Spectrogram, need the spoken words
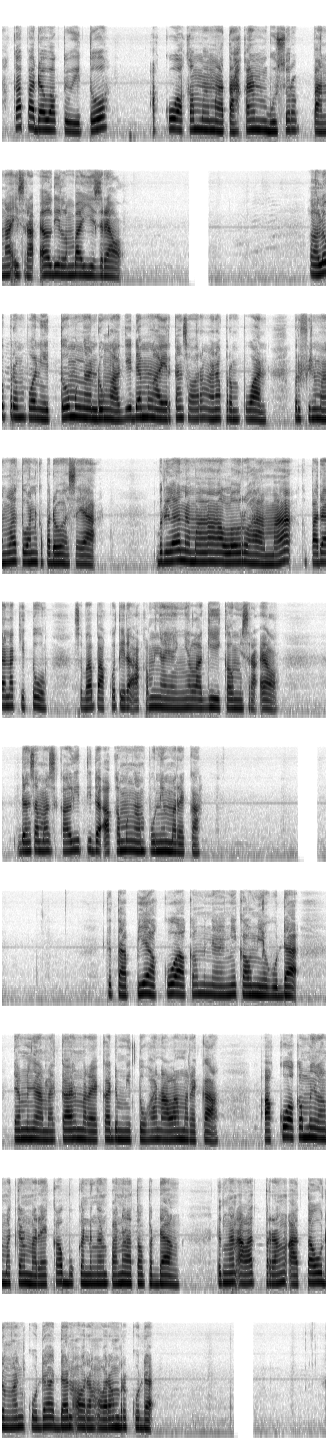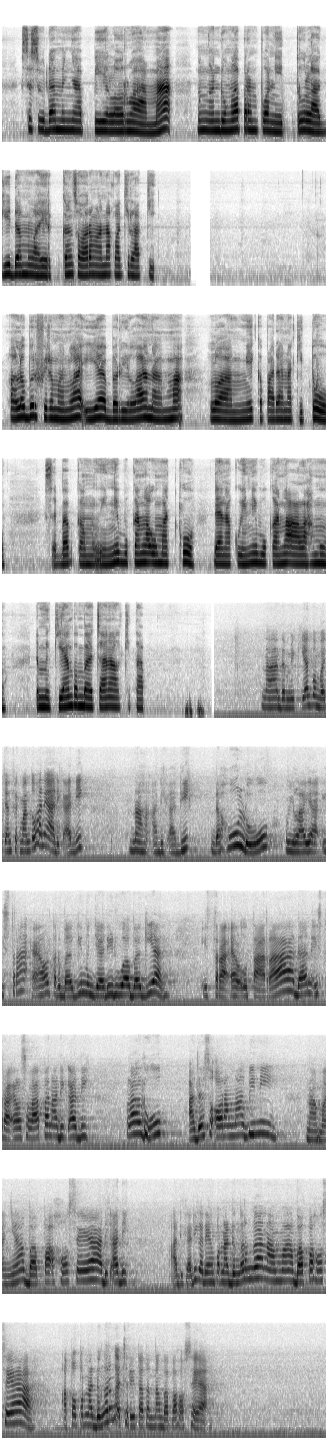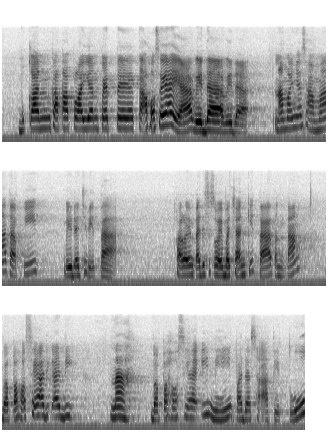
Maka pada waktu itu aku akan mematahkan busur panah Israel di lembah Yisrael. Lalu perempuan itu mengandung lagi dan melahirkan seorang anak perempuan. Berfirmanlah Tuhan kepada Hosea, Berilah nama Loruhama kepada anak itu, sebab aku tidak akan menyayangi lagi kaum Israel, dan sama sekali tidak akan mengampuni mereka. Tetapi aku akan menyayangi kaum Yehuda dan menyelamatkan mereka demi Tuhan Allah mereka. Aku akan menyelamatkan mereka bukan dengan panah atau pedang, dengan alat perang atau dengan kuda dan orang-orang berkuda. Sesudah menyapi Loruhama, mengandunglah perempuan itu lagi dan melahirkan seorang anak laki-laki. Lalu berfirmanlah ia berilah nama Loami kepada anak itu. Sebab kamu ini bukanlah umatku dan aku ini bukanlah Allahmu. Demikian pembacaan Alkitab. Nah demikian pembacaan firman Tuhan ya adik-adik. Nah adik-adik dahulu wilayah Israel terbagi menjadi dua bagian. Israel Utara dan Israel Selatan adik-adik. Lalu ada seorang nabi nih namanya Bapak Hosea adik-adik. Adik-adik ada yang pernah dengar nggak nama Bapak Hosea? Atau pernah dengar nggak cerita tentang Bapak Hosea? Bukan kakak pelayan PT Kak Hosea ya, beda, beda. Namanya sama tapi beda cerita. Kalau yang tadi sesuai bacaan kita tentang Bapak Hosea adik-adik. Nah, Bapak Hosea ini pada saat itu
